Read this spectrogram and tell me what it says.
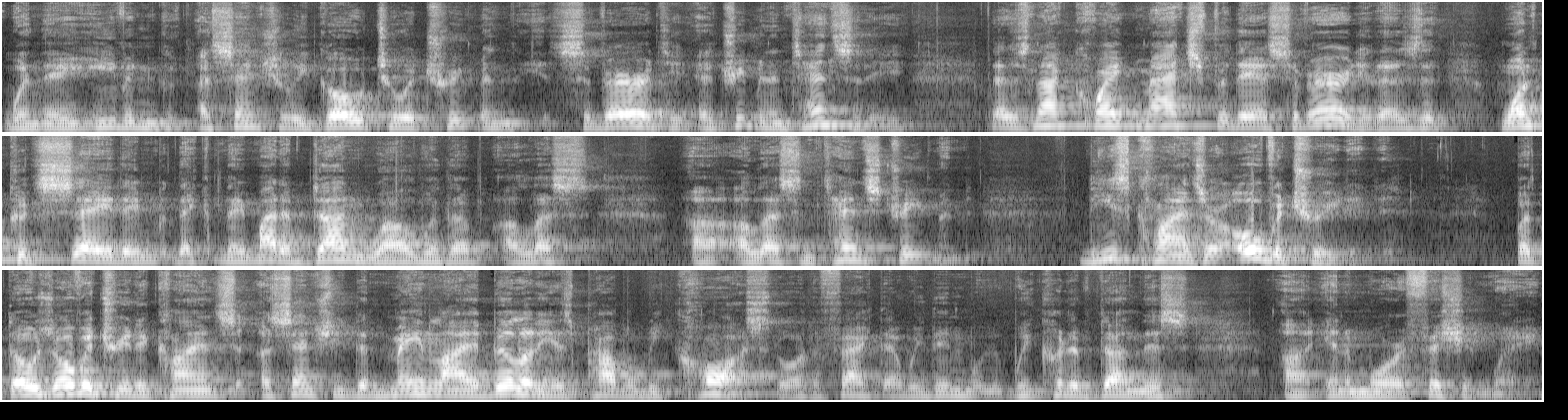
when they even essentially go to a treatment severity, a treatment intensity that is not quite matched for their severity. That is, that one could say they, they, they might have done well with a, a less uh, a less intense treatment. These clients are overtreated, but those overtreated clients, essentially, the main liability is probably cost or the fact that we didn't, we could have done this uh, in a more efficient way.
